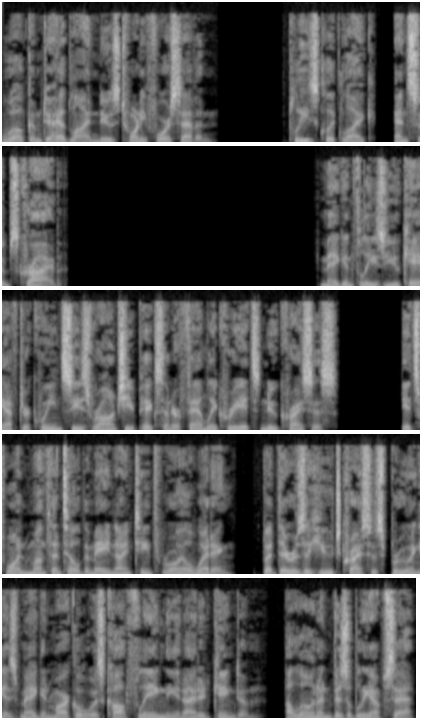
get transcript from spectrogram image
Welcome to Headline News 24/7. Please click like and subscribe. Meghan flees UK after Queen sees raunchy pics and her family creates new crisis. It's one month until the May 19 royal wedding, but there is a huge crisis brewing as Meghan Markle was caught fleeing the United Kingdom, alone and visibly upset.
